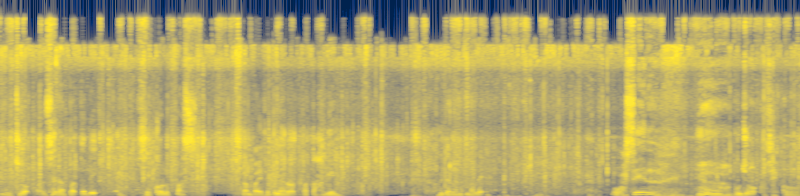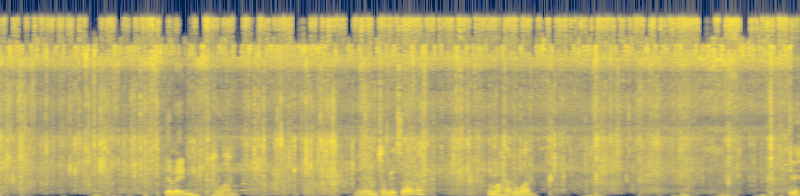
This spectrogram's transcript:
Bujuk saya dapat tadi seko lepas sampai saya punya rot patah geng. Jalan balik. Hasil. Ya, bujuk seko. Yang lain haruan. Yang lain macam biasa lah. Cuma haruan. Oke.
